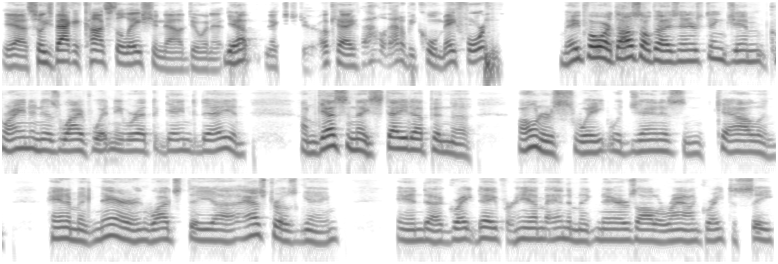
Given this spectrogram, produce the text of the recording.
yeah. So he's back at Constellation now doing it. Yep. Next year. Okay. Oh, that'll be cool. May fourth. May fourth. Also, that was interesting. Jim Crane and his wife Whitney were at the game today, and I'm guessing they stayed up in the owner's suite with Janice and Cal and Hannah McNair and watched the uh, Astros game and a great day for him and the McNairs all around. Great to see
